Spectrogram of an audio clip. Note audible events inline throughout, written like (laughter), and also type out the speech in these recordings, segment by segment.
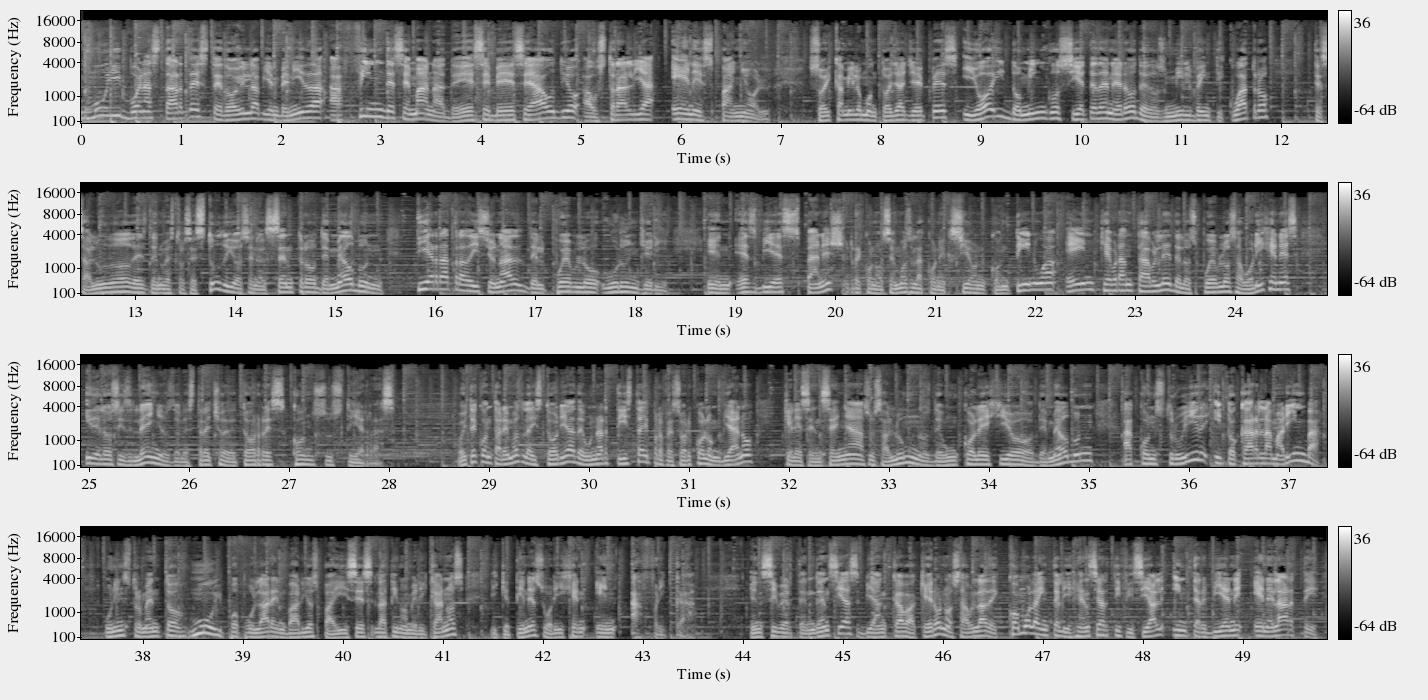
Muy buenas tardes. Te doy la bienvenida a fin de semana de SBS Audio Australia en español. Soy Camilo Montoya Yepes y hoy, domingo 7 de enero de 2024, te saludo desde nuestros estudios en el centro de Melbourne, tierra tradicional del pueblo Wurundjeri. En SBS Spanish reconocemos la conexión continua e inquebrantable de los pueblos aborígenes y de los isleños del estrecho de Torres con sus tierras. Hoy te contaremos la historia de un artista y profesor colombiano que les enseña a sus alumnos de un colegio de Melbourne a construir y tocar la marimba, un instrumento muy popular en varios países latinoamericanos y que tiene su origen en África. En Cibertendencias, Bianca Vaquero nos habla de cómo la inteligencia artificial interviene en el arte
